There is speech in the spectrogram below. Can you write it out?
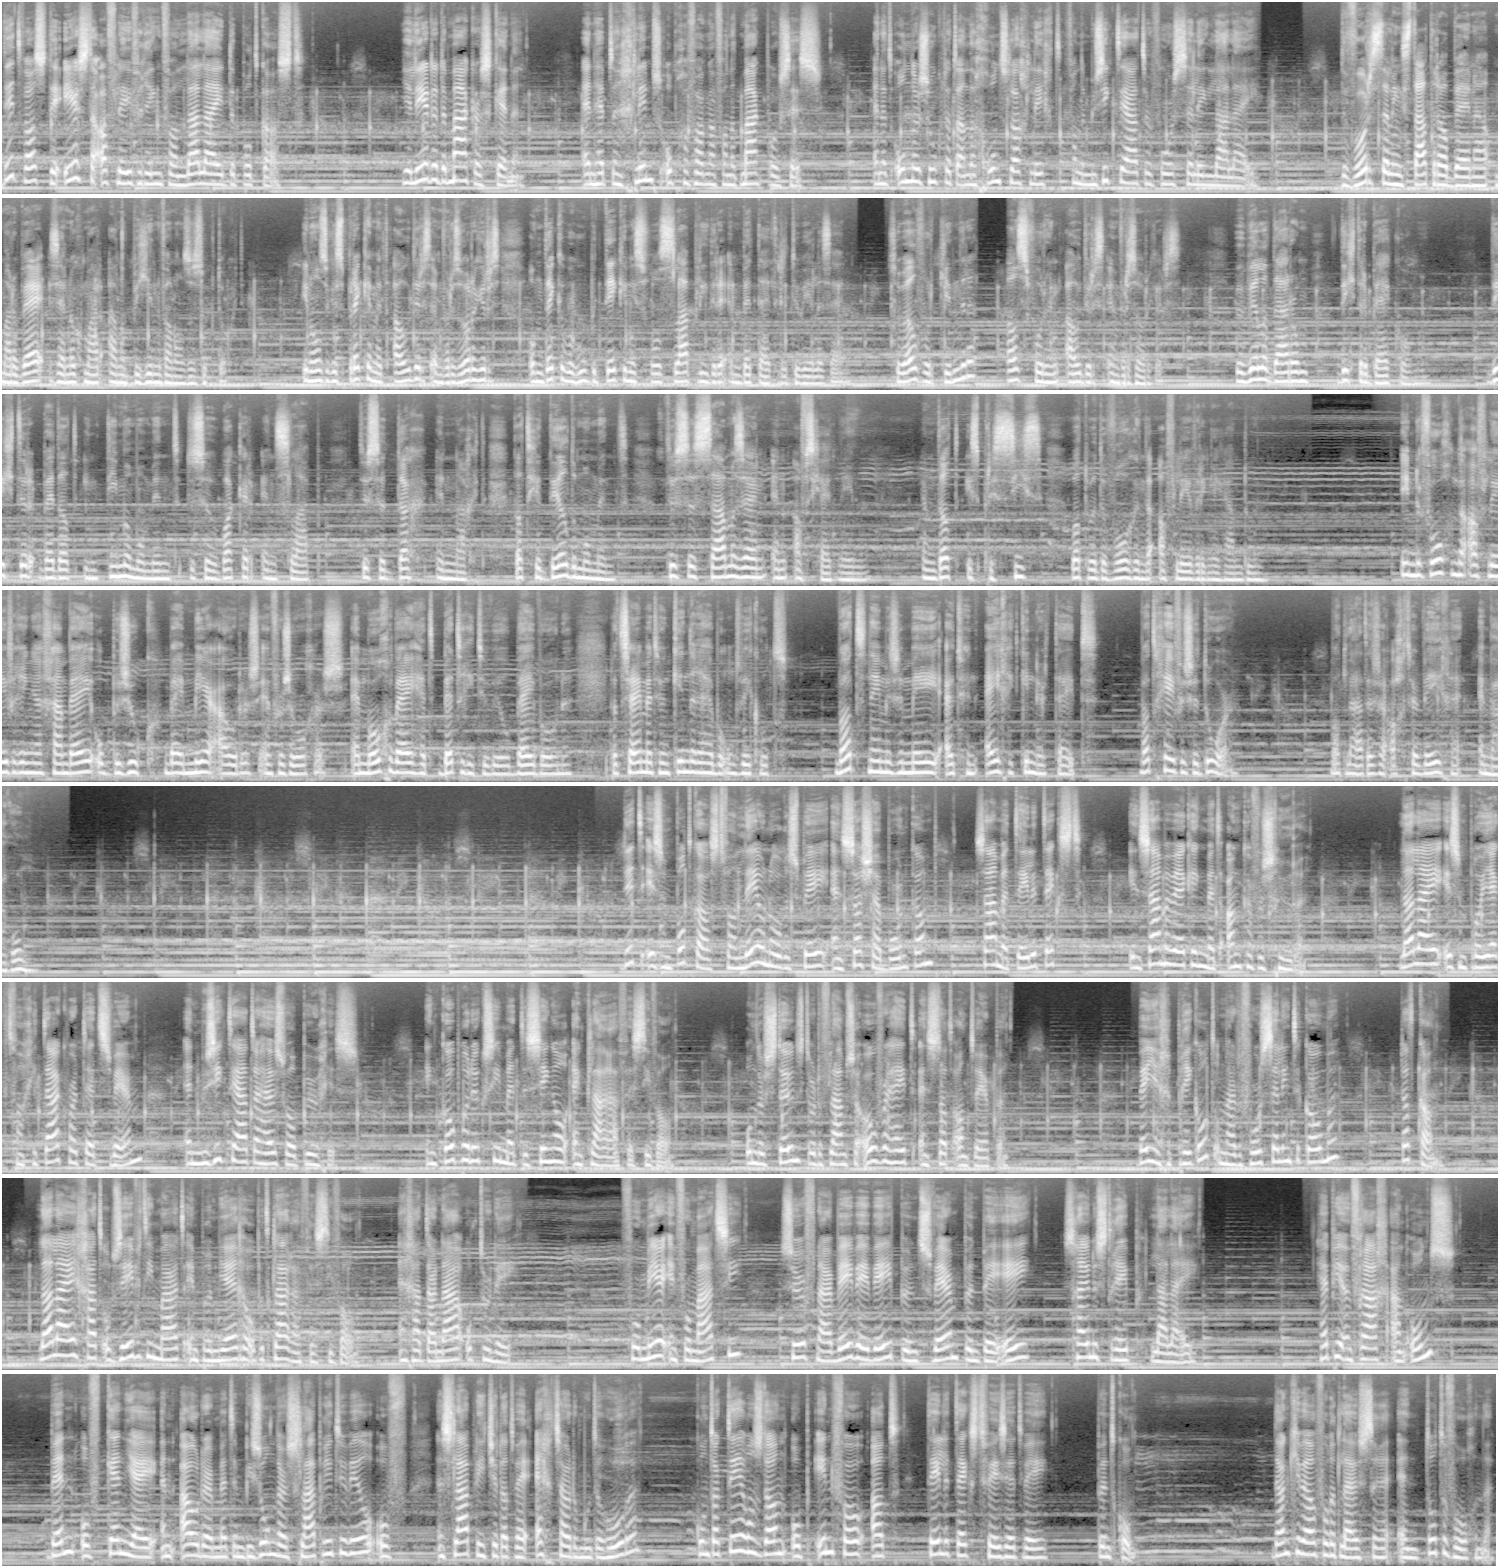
Dit was de eerste aflevering van Lalai de podcast. Je leerde de makers kennen en hebt een glimp opgevangen van het maakproces en het onderzoek dat aan de grondslag ligt van de muziektheatervoorstelling Lalai. De voorstelling staat er al bijna, maar wij zijn nog maar aan het begin van onze zoektocht. In onze gesprekken met ouders en verzorgers ontdekken we hoe betekenisvol slaapliederen en bedtijdrituelen zijn. Zowel voor kinderen als voor hun ouders en verzorgers. We willen daarom dichterbij komen. Dichter bij dat intieme moment tussen wakker en slaap, tussen dag en nacht. Dat gedeelde moment tussen samen zijn en afscheid nemen. En dat is precies wat we de volgende afleveringen gaan doen. In de volgende afleveringen gaan wij op bezoek bij meer ouders en verzorgers en mogen wij het bedritueel bijwonen dat zij met hun kinderen hebben ontwikkeld. Wat nemen ze mee uit hun eigen kindertijd? Wat geven ze door? Wat laten ze achterwege en waarom? Dit is een podcast van Leonore Spee en Sascha Bornkamp, samen met Teletext, in samenwerking met Anke Verschuren. Lalai is een project van gitaarkwartet Zwerm en muziektheaterhuis Walpurgis. In co-productie met de Singel en Clara Festival. Ondersteund door de Vlaamse overheid en stad Antwerpen. Ben je geprikkeld om naar de voorstelling te komen? Dat kan. Lalai gaat op 17 maart in première op het Clara Festival en gaat daarna op tournee. Voor meer informatie surf naar www.zwerm.be lalai. Heb je een vraag aan ons? Ben of ken jij een ouder met een bijzonder slaapritueel of een slaapliedje dat wij echt zouden moeten horen? Contacteer ons dan op info@teletextvzw.com. Dankjewel voor het luisteren en tot de volgende.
